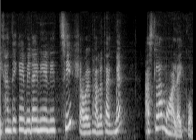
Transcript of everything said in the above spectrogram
এখান থেকে বিদায় নিয়ে নিচ্ছি। সবাই ভালো থাকবেন। আসসালামু আলাইকুম।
